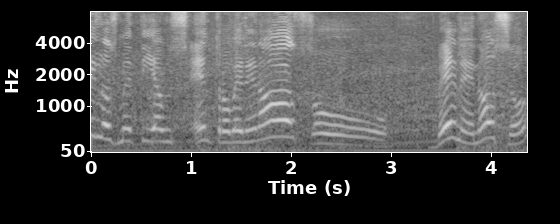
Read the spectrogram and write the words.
Y los metía un centro venenoso. Venenoso.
